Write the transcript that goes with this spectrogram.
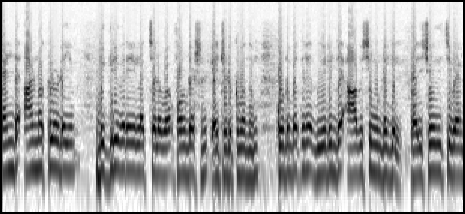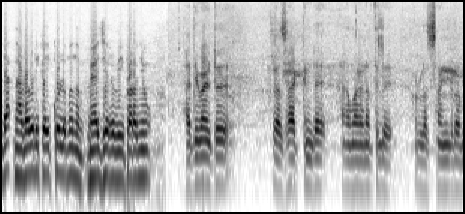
രണ്ട് ആൺമക്കളുടെയും ഡിഗ്രി വരെയുള്ള ചെലവ് ഫൗണ്ടേഷൻ ഏറ്റെടുക്കുമെന്നും കുടുംബത്തിന് വീടിന്റെ ആവശ്യമുണ്ടെങ്കിൽ പരിശോധിച്ച് വേണ്ട നടപടി കൈക്കൊള്ളുമെന്നും മേജർ രവി പറഞ്ഞു. ആദ്യമായിട്ട് റസാഖിന്റെ ആ മരണത്തിൽ ഉള്ള സങ്കടം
